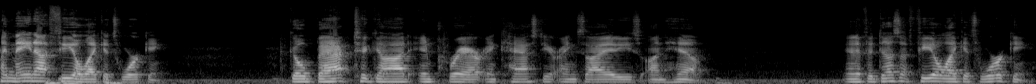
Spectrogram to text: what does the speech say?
it may not feel like it's working. Go back to God in prayer and cast your anxieties on Him. And if it doesn't feel like it's working,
